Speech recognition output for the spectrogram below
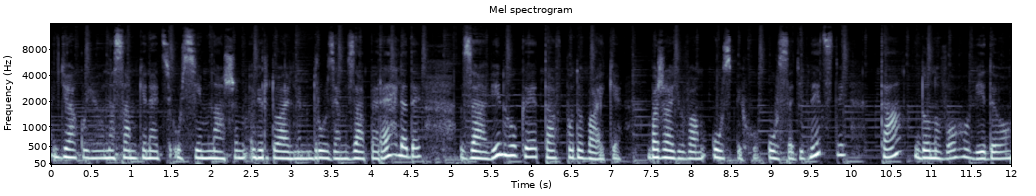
Дякую насамкінець усім нашим віртуальним друзям за перегляди, за відгуки та вподобайки. Бажаю вам успіху у садівництві та до нового відео.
